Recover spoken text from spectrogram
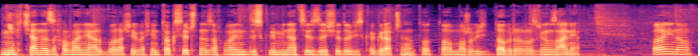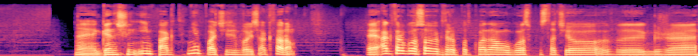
niechciane zachowania albo raczej właśnie toksyczne zachowanie, dyskryminację ze środowiska graczy, no to to może być dobre rozwiązanie. Kolejno, Genshin Impact nie płaci voice aktorom. E, aktor głosowy, który podkładał głos w postaci w grze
